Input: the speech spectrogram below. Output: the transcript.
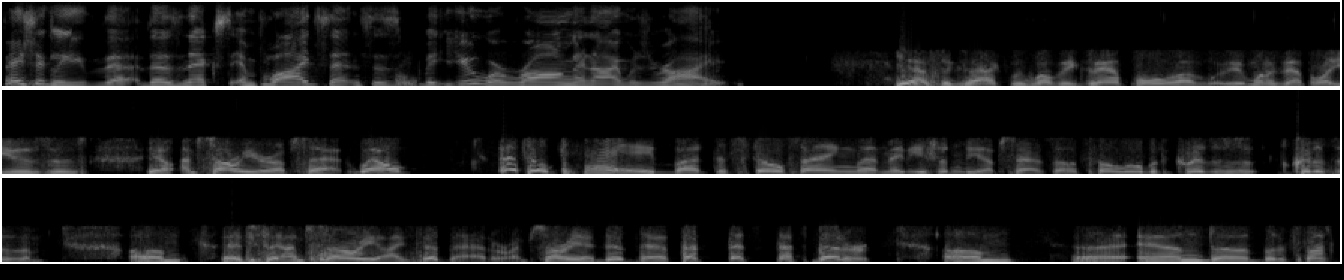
basically the the next implied sentences, "But you were wrong and I was right." Yes, exactly. Well, the example, uh, one example I use is, you know, I'm sorry you're upset. Well, that's okay, but it's still saying that maybe you shouldn't be upset. So it's still a little bit of criticism. Um, if you say, "I'm sorry I said that," or "I'm sorry I did that," that that's that's better. Um, uh, and uh, but it's not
